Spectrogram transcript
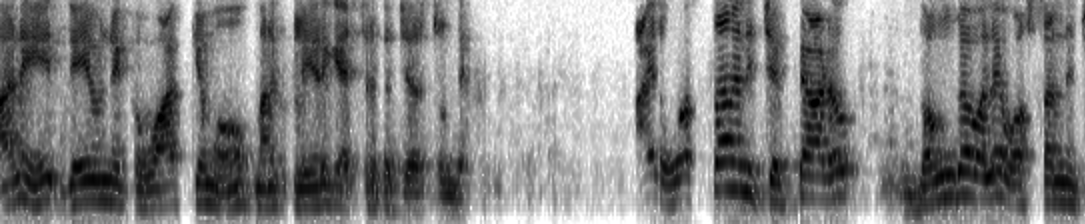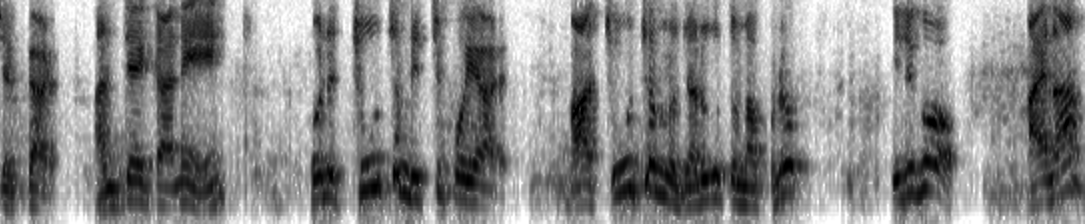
అని దేవుని యొక్క వాక్యము మనకు క్లియర్గా హెచ్చరిక చేస్తుంది. ఆయన వస్తానని చెప్పాడు దొంగ వలె వస్తానని చెప్పాడు. అంతేకాని కొన్ని సూచనలు ఇచ్చిపోయాడు. ఆ సూచనలు జరుగుతున్నప్పుడు ఇదిగో ఆయన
